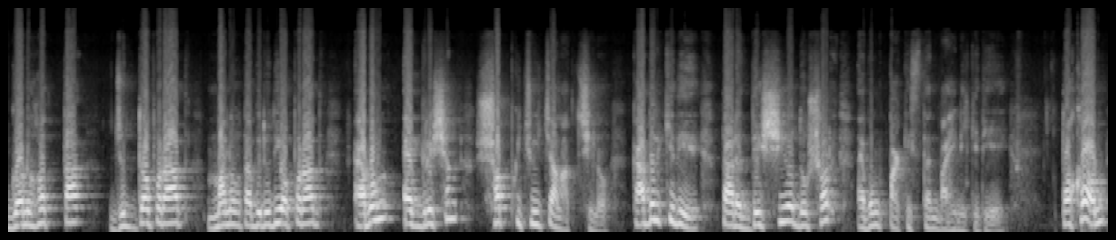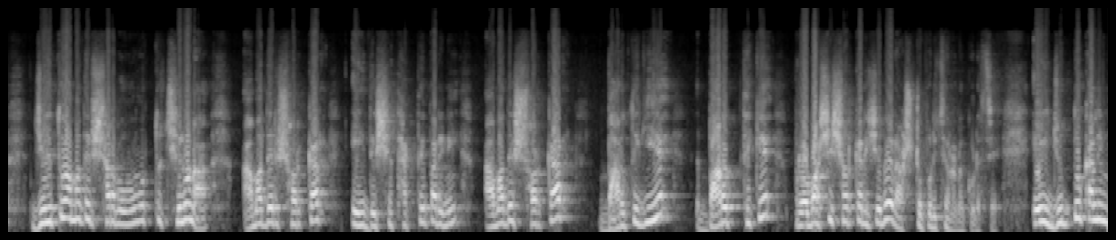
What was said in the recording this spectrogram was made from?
গণহত্যা যুদ্ধাপরাধ মানবতা বিরোধী অপরাধ এবং অ্যাগ্রেশন সবকিছুই চালাচ্ছিল। কাদেরকে দিয়ে? তার দেশীয় দোষর এবং পাকিস্তান বাহিনীকে দিয়ে। তখন যেহেতু আমাদের সার্বভৌমত্ব ছিল না, আমাদের সরকার এই দেশে থাকতে পারেনি, আমাদের সরকার ভারতে গিয়ে ভারত থেকে প্রবাসী সরকার হিসেবে রাষ্ট্র পরিচালনা করেছে। এই যুদ্ধকালীন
